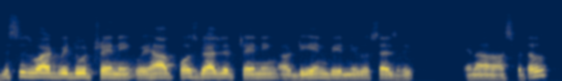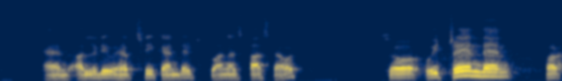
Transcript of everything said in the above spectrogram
This is what we do training. We have postgraduate training or DNB neurosurgery in our hospital. And already we have three candidates. One has passed out. So we train them for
